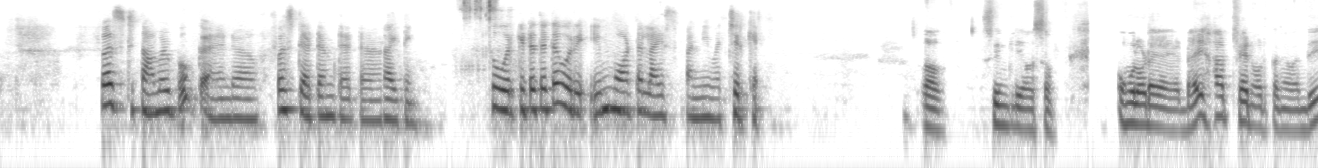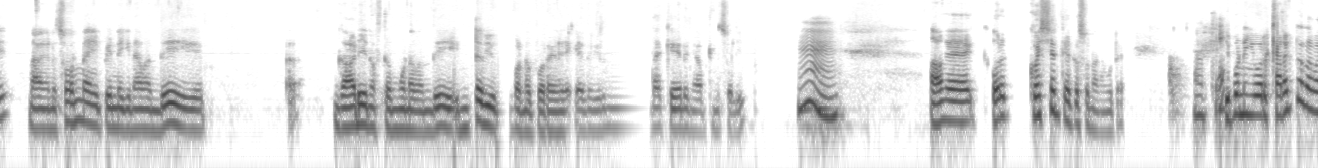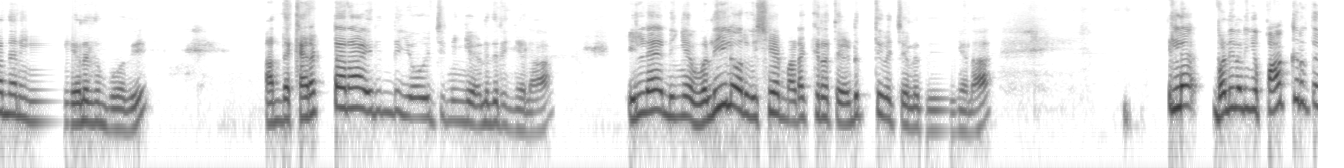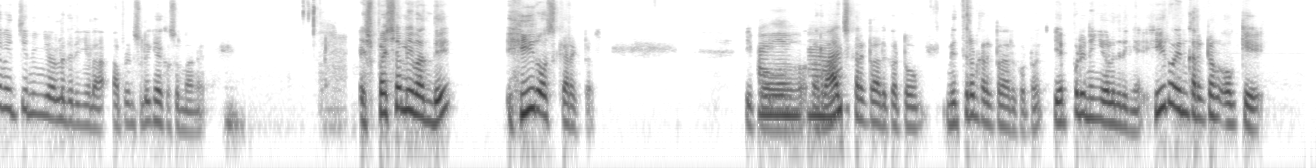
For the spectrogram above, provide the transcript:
first Tamil book and first attempt at writing so ஒரு கிட்டத்தட்ட ஒரு இம்மார்டலைஸ் பண்ணி வச்சிருக்கேன். சிம்பிளி அவசம் உங்களோட டை ஹார்ட் ஃபேன் ஒருத்தவங்க வந்து நான் என்ன சொன்னேன் இப்போ இன்னைக்கு நான் வந்து கார்டியன் ஆஃப் த மூனை வந்து இன்டர்வியூ பண்ண போறேன். எனக்கு இருந்தா கேளுங்க அப்படின்னு சொல்லி. அவங்க ஒரு கொஸ்டின் கேட்க சொன்னாங்க உங்கள்கிட்ட இப்போ நீங்க ஒரு கேரக்டரை வந்து நீங்க எழுதும் போது அந்த கேரக்டரா இருந்து யோசிச்சு நீங்க எழுதுறீங்களா? இல்ல நீங்க வெளியில ஒரு விஷயம் நடக்கிறத எடுத்து வச்சு எழுதுறீங்களா? இல்ல வெளியில நீங்க பாக்குறத வச்சு நீங்க எழுதுறீங்களா? அப்படின்னு சொல்லி கேட்க சொன்னாங்க. எஸ்பெஷலி வந்து ஹீரோஸ் கேரக்டர் இப்போ. ராஜ் கேரக்டரா இருக்கட்டும் மித்ரன் கேரக்டரா இருக்கட்டும் எப்படி நீங்க எழுதுறீங்க? ஹீரோயின் கேரக்டர் ஓகே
